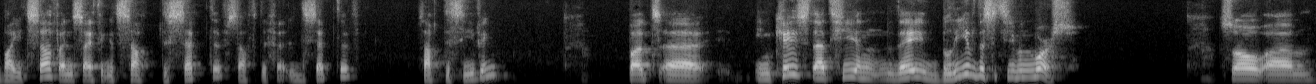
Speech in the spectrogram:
by itself, and so I think it's self-deceptive, self-deceptive, self-deceiving. But uh, in case that he and they believe this, it's even worse. So um,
